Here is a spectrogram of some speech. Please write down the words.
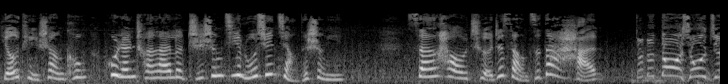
游艇上空忽然传来了直升机螺旋桨的声音，三号扯着嗓子大喊：“大大大小姐，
